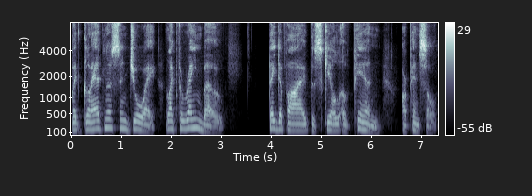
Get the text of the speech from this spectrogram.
but gladness and joy, like the rainbow, they defy the skill of pen or pencil.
